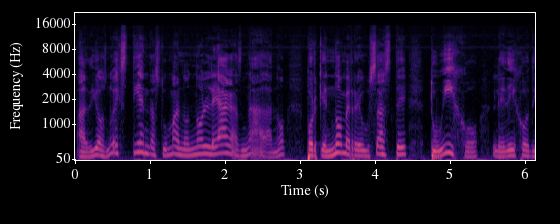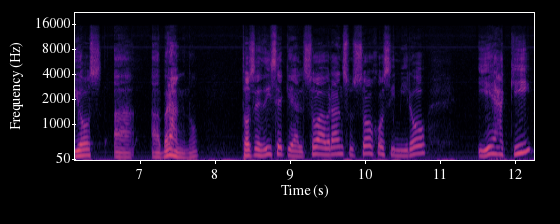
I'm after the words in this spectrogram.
A Dios. No extiendas tu mano, no le hagas nada, ¿no? Porque no me rehusaste tu hijo, le dijo Dios a Abraham, ¿no? Entonces dice que alzó Abraham sus ojos y miró, y es aquí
